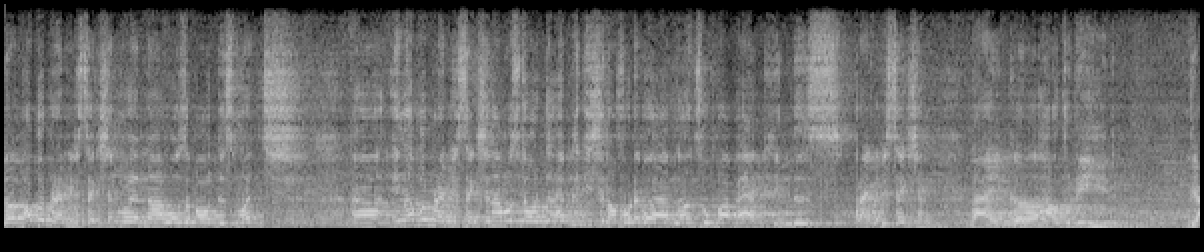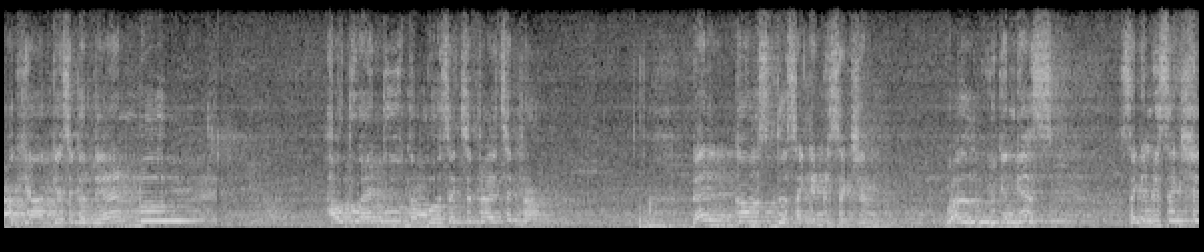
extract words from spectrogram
the upper primary section when I was about this much Uh, in upper primary section I was taught the application of whatever I have learned so far back in this primary section. Like uh, how to read, व्याख्यान कैसे करते हैं and uh, how to add two numbers etc etc. Then comes the secondary section. Well, you can guess. Secondary section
